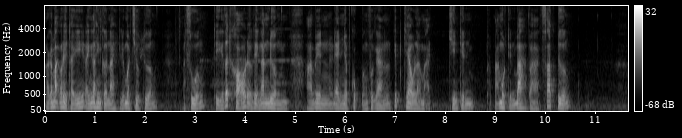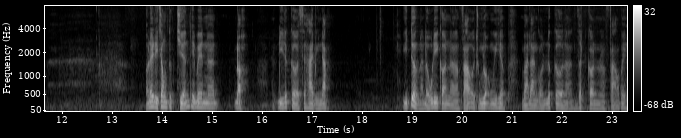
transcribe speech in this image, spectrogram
À, các bạn có thể thấy đánh ra hình cờ này nếu mà chiếu tướng xuống thì rất khó để có thể ngăn đường à, bên đen nhập cục bằng phương án tiếp theo là mã 9 tiến mã 1 tiến 3 và sát tướng. Ở đây thì trong thực chiến thì bên ờ, đỏ đi nước cờ C2 bình 5 ý tưởng là đấu đi con ờ, pháo ở trung lộ nguy hiểm và đang có nước cờ là giật con pháo về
